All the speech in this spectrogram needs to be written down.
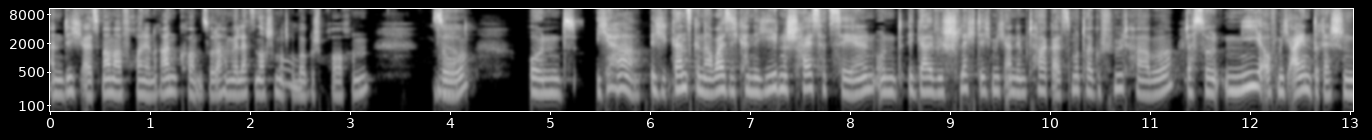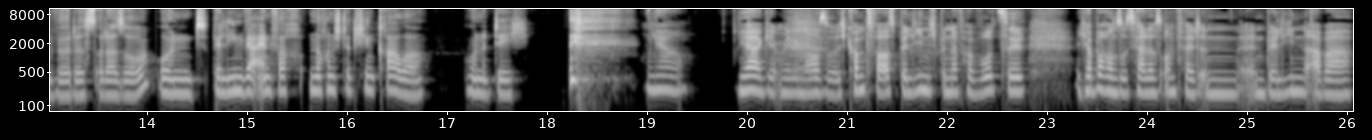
an dich als Mama-Freundin rankommt. So, da haben wir letztens auch schon mal Oh. drüber gesprochen. So. Ja. Und ja, ich ganz genau weiß, ich kann dir jeden Scheiß erzählen und egal wie schlecht ich mich an dem Tag als Mutter gefühlt habe, dass du nie auf mich eindreschen würdest oder so. Und Berlin wäre einfach noch ein Stückchen grauer ohne dich. Ja. Ja, geht mir genauso. Ich komme zwar aus Berlin, ich bin da verwurzelt. Ich habe auch ein soziales Umfeld in, in Berlin, aber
